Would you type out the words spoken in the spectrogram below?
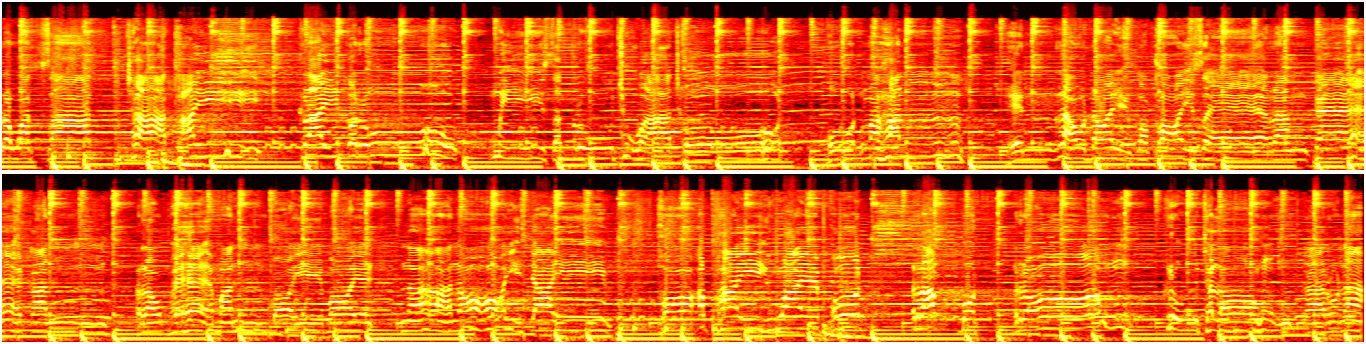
ประวัติศาสตร์ชาติไทย ใครก็รู้ มีศัตรูชั่วโชดโหดมหัน เห็นเราด้อยก็คอยแสรังแกกัน เราแพ้มันบ่อยๆน่าน้อยใจ ขออภัยไว้พดรับบทร้อง ครูฉลองการุณา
